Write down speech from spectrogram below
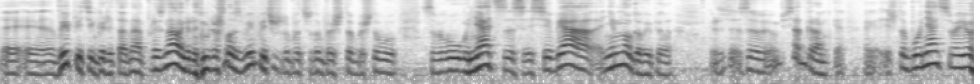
э, выпить, и говорит, она признала, говорит, пришлось выпить, чтобы, чтобы, чтобы, чтобы, унять себя, немного выпила, говорит, 50 грамм, чтобы унять свою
